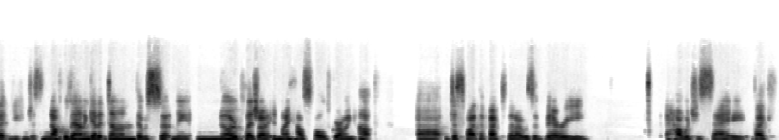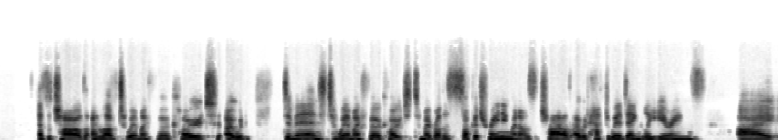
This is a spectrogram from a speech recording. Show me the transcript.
that you can just knuckle down and get it done. There was certainly no pleasure in my household growing up, uh, despite the fact that I was a very, how would you say, like as a child, I loved to wear my fur coat. I would demand to wear my fur coat to my brother's soccer training when I was a child. I would have to wear dangly earrings. I,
